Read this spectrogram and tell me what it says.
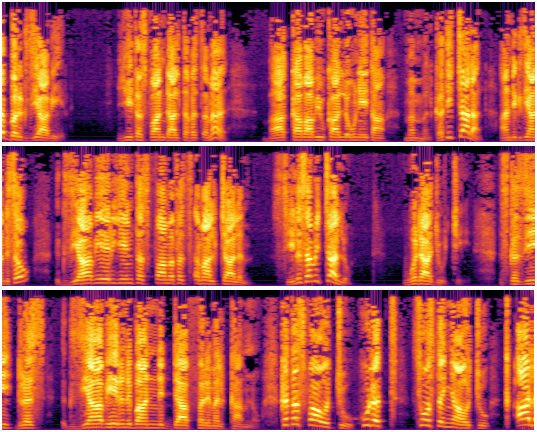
ነበር እግዚአብሔር ይህ ተስፋ እንዳልተፈጸመ በአካባቢው ካለው ሁኔታ መመልከት ይቻላል። አንድ ጊዜ አንድ ሰው እግዚአብሔር ይህን ተስፋ መፈጸም አልቻለም ሲል ሰምቻለሁ። ወዳጆቼ እስከዚህ ድረስ እግዚአብሔርን ባንዳፈር መልካም ነው። ከተስፋዎቹ ሁለት ሦስተኛዎቹ ቃል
